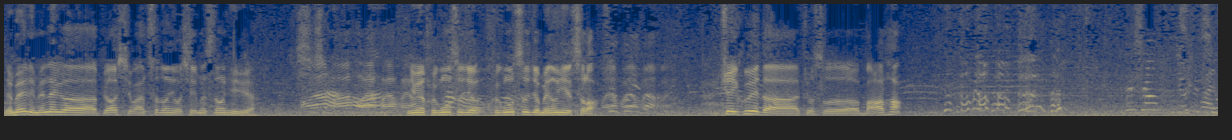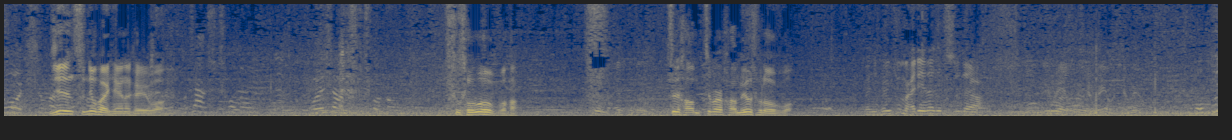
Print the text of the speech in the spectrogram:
有没有你们那个比较喜欢吃东西，我请你们吃东西去？好呀，好呀，好呀。因为回公司就回公司就没东西吃了。最贵的，最贵的就是麻辣烫，那 上次就是请我吃嘛。一人吃六块钱的可以不？我想吃臭豆腐，我也想吃臭豆腐。吃臭豆腐哈。这里好，这边好像没有臭豆腐。那你可以去买点那个吃的呀。我不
